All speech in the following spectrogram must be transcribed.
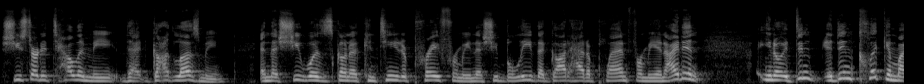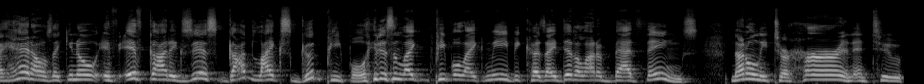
she started telling me that God loves me and that she was going to continue to pray for me and that she believed that God had a plan for me. And I didn't, you know, it didn't it didn't click in my head. I was like, you know, if if God exists, God likes good people. He doesn't like people like me because I did a lot of bad things, not only to her and, and to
